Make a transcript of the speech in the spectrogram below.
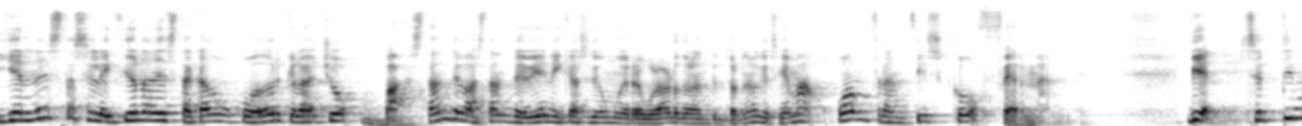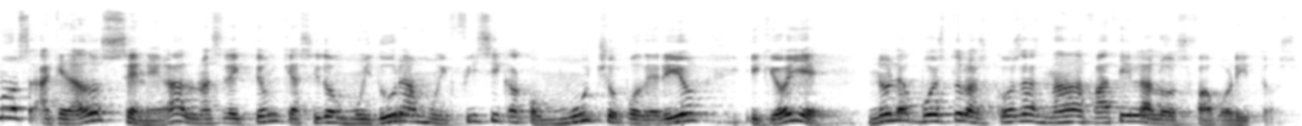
Y en esta selección ha destacado un jugador que lo ha hecho bastante, bastante bien y que ha sido muy regular durante el torneo, que se llama Juan Francisco Fernández. Bien, séptimos ha quedado Senegal, una selección que ha sido muy dura, muy física, con mucho poderío y que, oye, no le ha puesto las cosas nada fácil a los favoritos.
